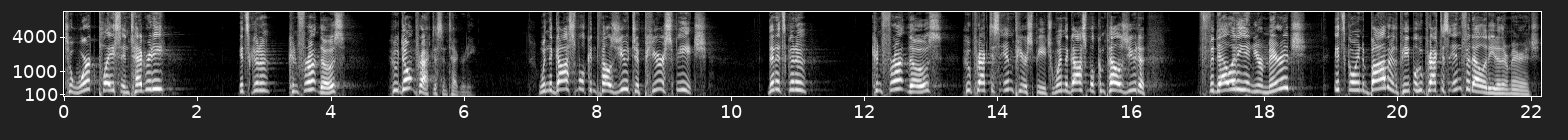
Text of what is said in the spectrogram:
to workplace integrity, it's going to confront those who don't practice integrity. When the gospel compels you to pure speech, then it's going to confront those who practice impure speech. When the gospel compels you to fidelity in your marriage, it's going to bother the people who practice infidelity to their marriage.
